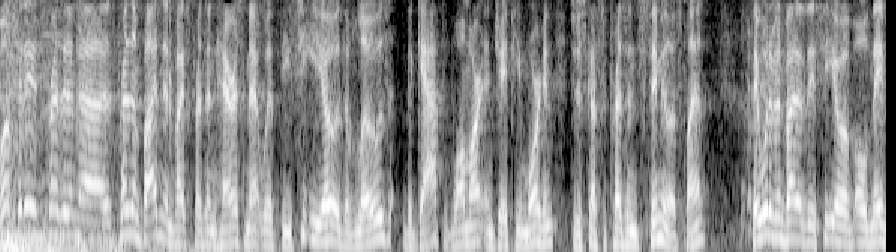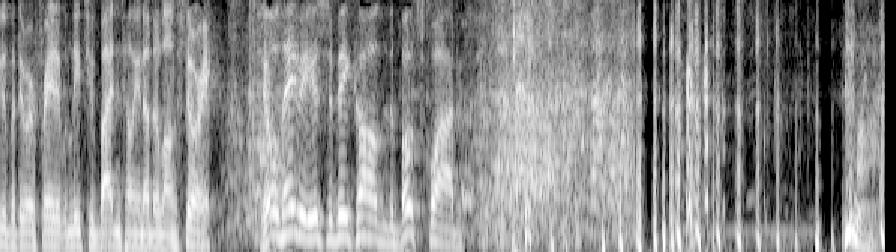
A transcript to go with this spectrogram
Well, today's President uh, President Biden and Vice President Harris met with the CEOs of Lowe's, The Gap, Walmart, and J.P. Morgan to discuss the president's stimulus plan. They would have invited the CEO of Old Navy, but they were afraid it would lead to Biden telling another long story. The Old Navy used to be called the Boat Squad. Come on.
